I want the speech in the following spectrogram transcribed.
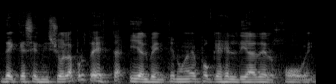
de que se inició la protesta. Y el 29, porque es el Día del Joven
